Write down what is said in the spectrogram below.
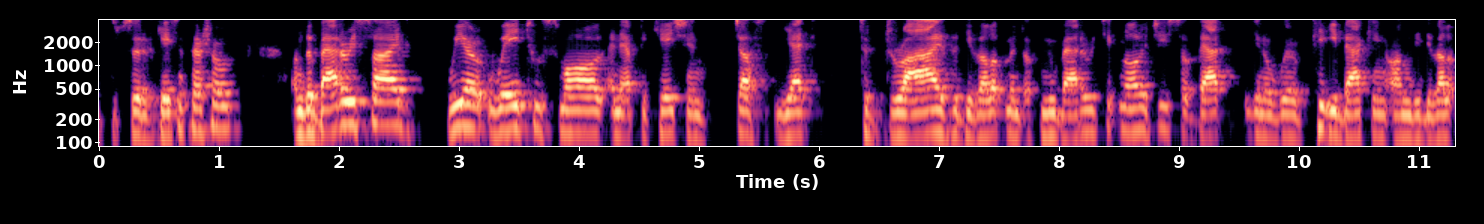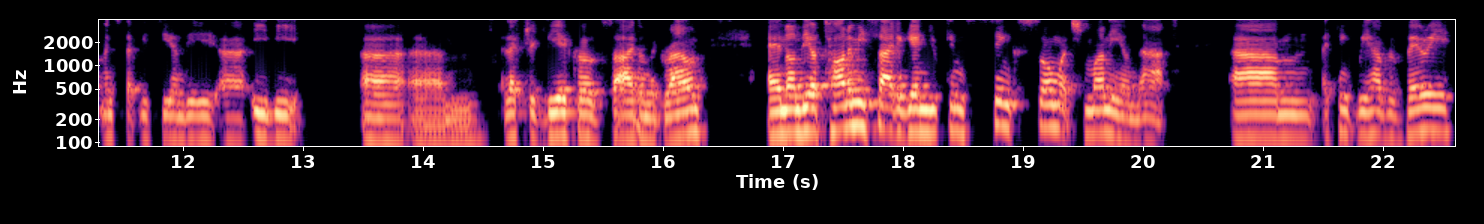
certification threshold. On the battery side, we are way too small an application just yet to drive the development of new battery technology. So that you know we're piggybacking on the developments that we see on the uh, EV uh, um, electric vehicle side on the ground, and on the autonomy side again, you can sink so much money on that. Um, I think we have a very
